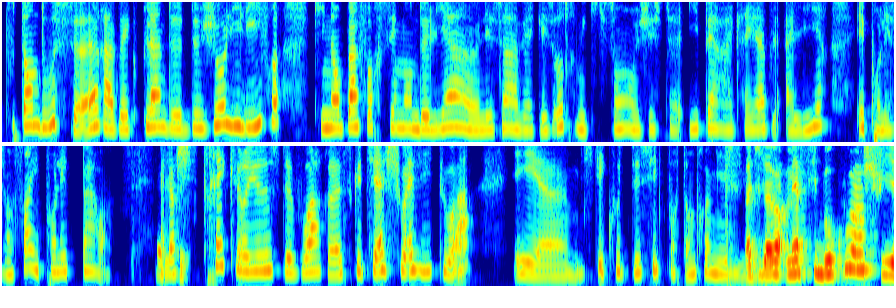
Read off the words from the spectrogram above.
tout en douceur avec plein de, jolis livres qui n'ont pas forcément de lien les uns avec les autres, mais qui sont juste hyper agréables à lire et pour les enfants et pour les parents. Alors, je suis très curieuse de voir ce que tu as choisi, toi. Et je t'écoute de suite pour ton premier livre. Bah, tout d'abord, merci beaucoup. Hein. Je suis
